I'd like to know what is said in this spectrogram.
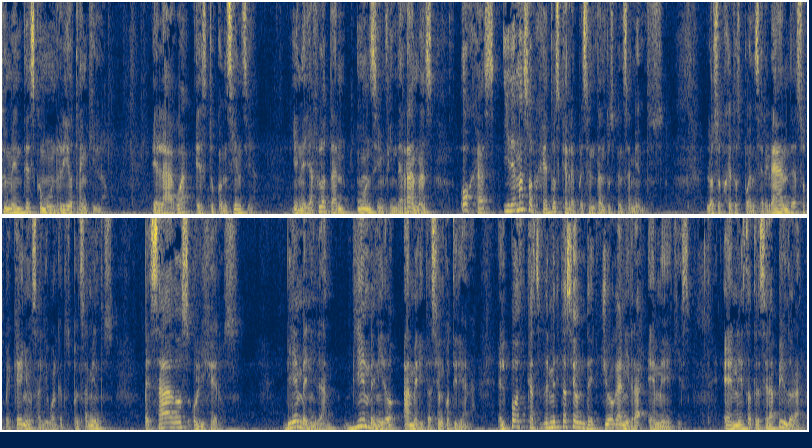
tu mente es como un río tranquilo. El agua es tu conciencia, y en ella flotan un sinfín de ramas, hojas y demás objetos que representan tus pensamientos. Los objetos pueden ser grandes o pequeños, al igual que tus pensamientos, pesados o ligeros. Bienvenida, bienvenido a Meditación Cotidiana, el podcast de meditación de Yoga Nidra MX. En esta tercera píldora,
